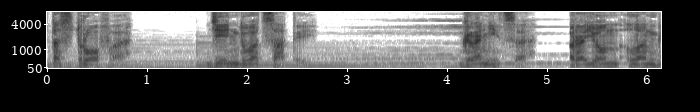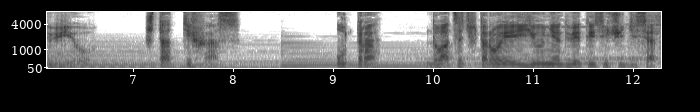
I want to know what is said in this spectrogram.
Катастрофа. День 20. Граница. Район Лангвью. Штат Техас. Утро. 22 июня 2010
